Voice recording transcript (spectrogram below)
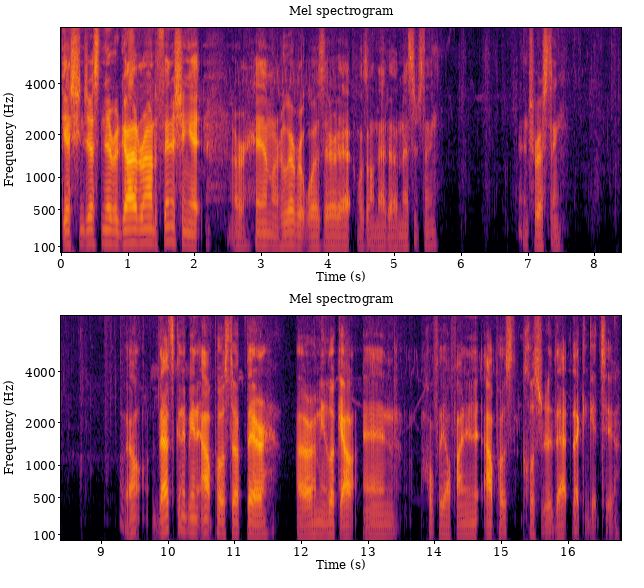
Guess you just never got around to finishing it. Or him, or whoever it was there that was on that uh, message thing. Interesting. Well, that's going to be an outpost up there. Or, I mean, lookout. And hopefully I'll find an outpost closer to that that I can get to.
